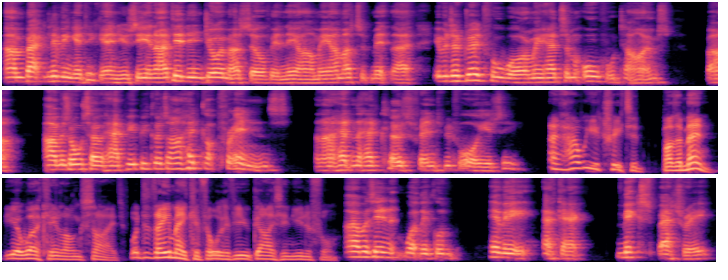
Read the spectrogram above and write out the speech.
I'm back living it again. You see, and I did enjoy myself in the army. I must admit that it was a dreadful war, and we had some awful times. But I was also happy because I had got friends, and I hadn't had close friends before. You see. And how were you treated by the men you're working alongside. What did they make of all of you guys in uniform? I was in what they called heavy ack-ack mixed battery.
